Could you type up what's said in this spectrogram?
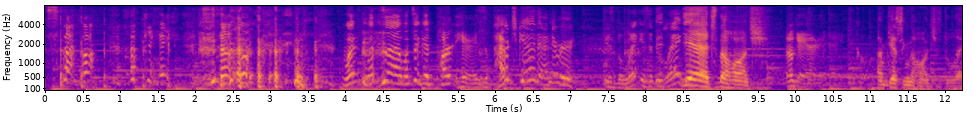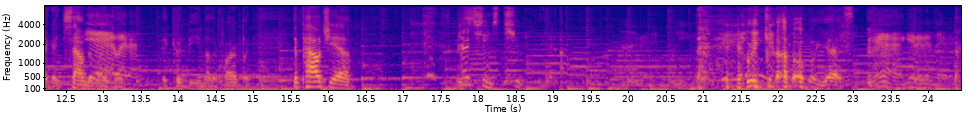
So, okay. So, what what's uh what's a good part here? Is the pouch good? I never. Is the leg? Is it the leg? yeah, it's the haunch. Okay. All right. All right. Cool. I'm guessing the haunch is the leg. It sounded Yeah. Like it. It could be another part, but the pouch, yeah. Pouch seems chewy. Yeah. Here we go. Yes. Yeah, get it in there.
